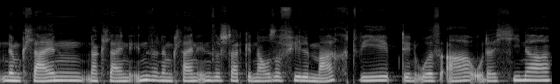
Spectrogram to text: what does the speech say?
einem kleinen, einer kleinen Insel, einem kleinen Inselstaat genauso viel Macht wie den USA oder China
